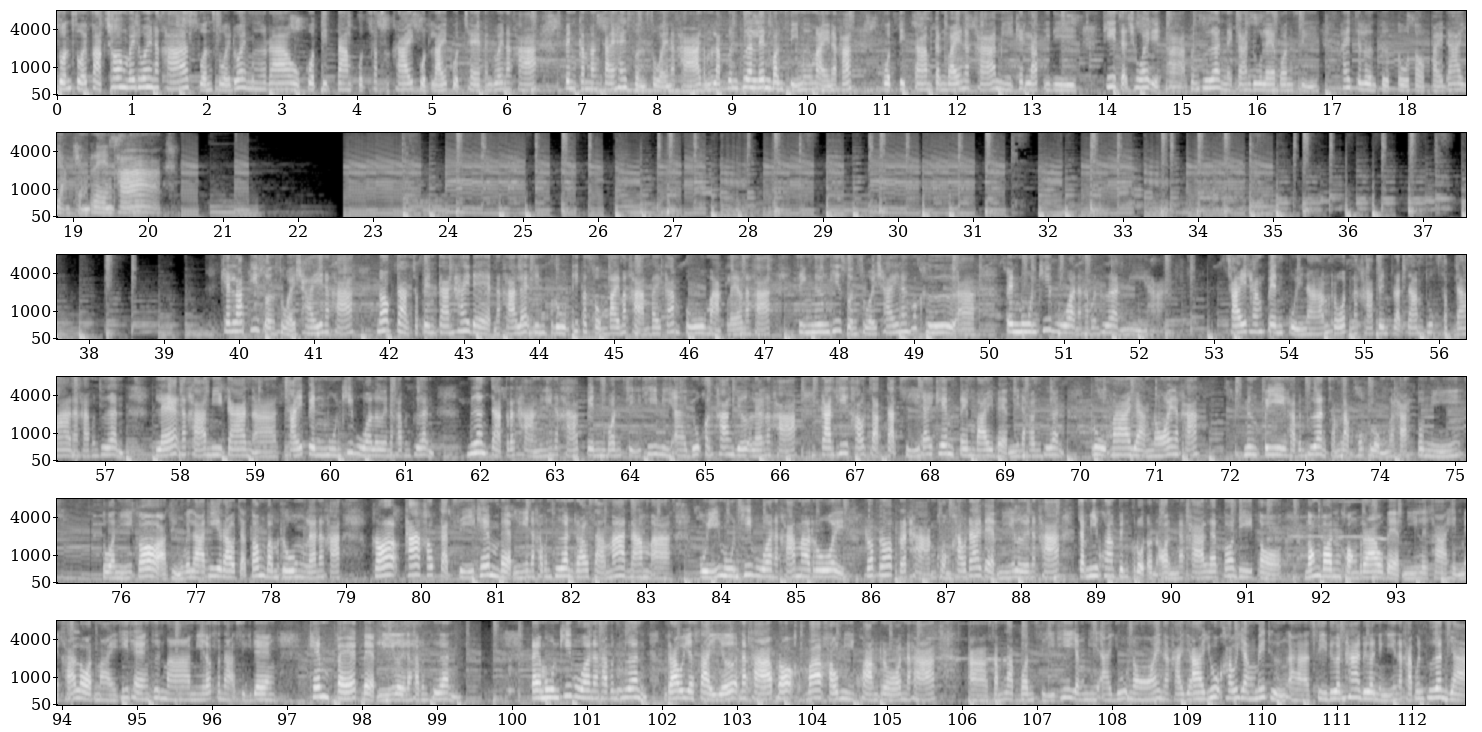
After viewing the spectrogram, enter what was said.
สวนสวยฝากช่องไว้ด้วยนะคะ สวนสวยด้วยมือเรา กดติดตามกด Subscribe กดไลค์กดแชร์กันด้วยนะคะ เป็นกำลังใจให้สวนสวยนะคะสำหรับเพื่อนๆเล่นบอลสีมือใหม่นะคะ กดติดตามกันไว้นะคะ มีเคล็ดลับดีๆ ที่จะช่วยอ่าเพื่อนๆในการดูแลบอลสีให้เจริญเติบโตต่อไปได้อย่างแข็งแรงค่ะ เคล็ดลับที่สวนสวยใช้นะคะ นอกจากจะเป็นการให้แดดนะคะ และดินปลูกที่ผสมใบมะขามใบก้ามปูหมักแล้วนะคะ สิ่งหนึ่งที่สวนสวยใช้นั่นก็คืออเป็นมูลขี้วัวนะคะเพื่อนๆนี่ค่ะ ใช้ทั้งเป็นปุ๋ยน้ำรดนะคะ เป็นประจำทุกสัปดาห์นะคะเพื่อนๆ และนะคะมีการใช้เป็นมูลขี้วัวเลยนะคะเพื่อนๆ เนื่องจากกระถางนี้นะคะ เป็นบอลสีที่มีอายุค่อนข้างเยอะแล้วนะคะ การที่เขาจะกัดสีได้เข้มเต็มใบแบบนี้นะคะเพื่อนๆ ปลูกมาอย่างน้อยนะคะ 1 ปีค่ะเพื่อนๆสำหรับฮกหลงนะคะ ต้นนี้ ตัวนี้ก็ถึงเวลาที่เราจะต้องบำรุงแล้วนะคะ เพราะถ้าเขากัดสีเข้มแบบนี้นะคะเพื่อนๆเราสามารถนำปุ๋ยมูลขี้วัวนะคะ มาโรย รอบๆกระถางของเขาได้แบบนี้เลยนะคะ จะมีความเป็นกรดอ่อนๆนะคะ แล้วก็ดีต่อน้องบอลของเราแบบนี้เลยค่ะ เห็นไหมคะหลอดใหม่ที่แทงขึ้นมามีลักษณะสีแดงเข้มแป๊ดแบบนี้เลยนะคะเพื่อนๆแต่มูลขี้วัวนะคะเพื่อนๆ เราอย่าใส่เยอะนะคะ เพราะว่าเขามีความร้อนนะคะ สำหรับบอลสีที่ยังมีอายุน้อยนะคะ อายุเขายังไม่ถึงอ่า4เดือน 5 เดือนอย่างนี้นะคะ เพื่อนๆอย่า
